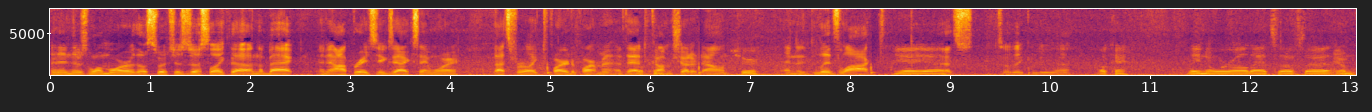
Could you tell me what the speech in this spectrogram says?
And then there's one more of those switches just like that on the back, and it operates the exact same way. That's for like the fire department if they had to Okay. come shut it down, Sure. and the lid's locked. Yeah, yeah. That's so they can do that. okay. They know where all that stuff's at. and-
